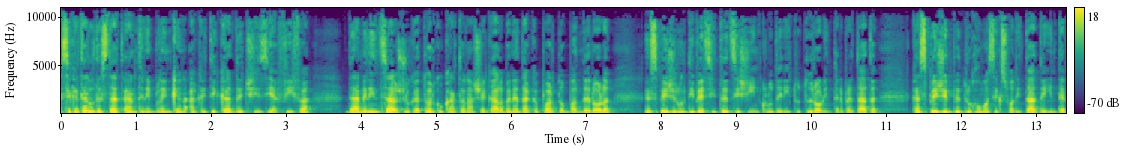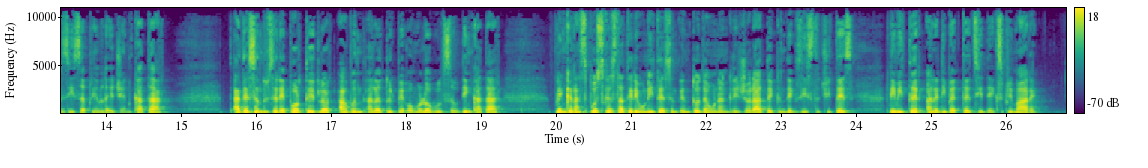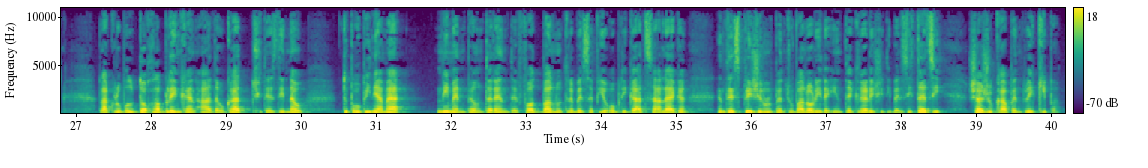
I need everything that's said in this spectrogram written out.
Secretarul de stat Anthony Blinken a criticat decizia FIFA de a amenința jucători cu cartonașe galbene dacă poartă o banderolă în sprijinul diversității și includerii tuturor, interpretată ca sprijin pentru homosexualitate interzisă prin lege în Qatar. Adresându-se reporterilor, având alături pe omologul său din Qatar, Blinken a spus că Statele Unite sunt întotdeauna îngrijorate când există, citez, limitări ale libertății de exprimare. La clubul Doha, Blinken a adăugat, citesc din nou, după opinia mea, nimeni pe un teren de fotbal nu trebuie să fie obligat să aleagă între sprijinul pentru valorile integrării și diversității și a juca pentru echipă.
